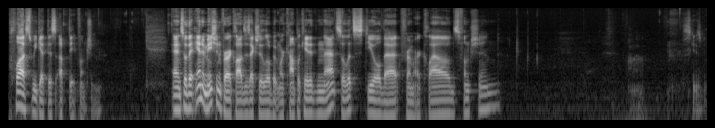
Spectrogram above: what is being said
plus we get this update function. And so the animation for our clouds is actually a little bit more complicated than that. So let's steal that from our clouds function. Excuse me.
